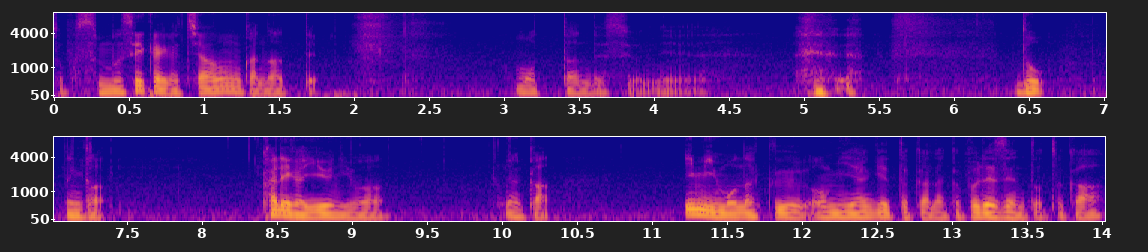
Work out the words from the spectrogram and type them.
やっぱ住む世界がちゃうんかなって思ったんですよね。どなんか彼が言うにはなんか意味もなくお土産とかなんかプレゼントとか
